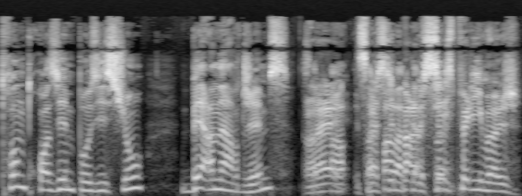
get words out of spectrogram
33e position, Bernard James. Ça ouais, part- ça par le. CSP Limoges.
